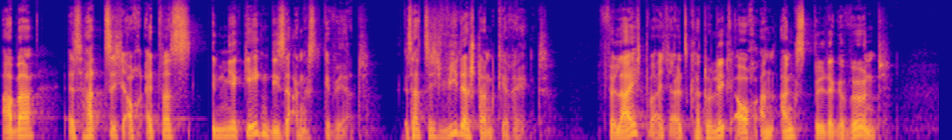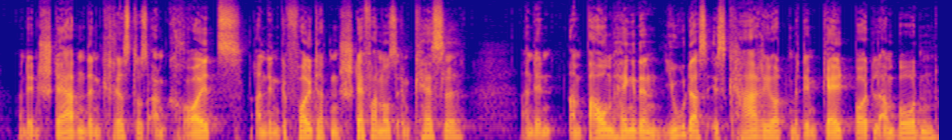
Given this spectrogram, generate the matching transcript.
aber es hat sich auch etwas in mir gegen diese Angst gewehrt. Es hat sich Widerstand geregt. Vielleicht war ich als Katholik auch an Angstbilder gewöhnt. An den sterbenden Christus am Kreuz, an den gefolterten Stephanus im Kessel, an den am Baum hängenden Judas Iskariot mit dem Geldbeutel am Boden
